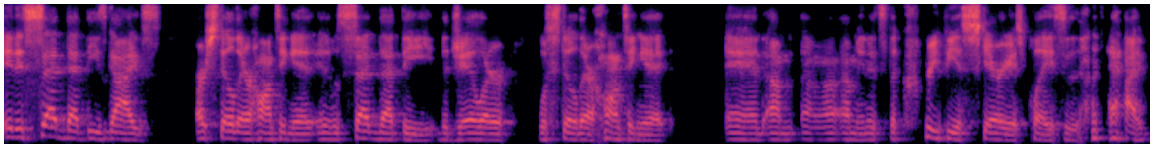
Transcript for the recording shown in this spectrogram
it is said that these guys are still there haunting it. It was said that the the jailer was still there haunting it, and um, uh, I mean, it's the creepiest, scariest place that I've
